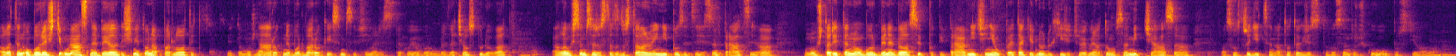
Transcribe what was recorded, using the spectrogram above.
ale ten obor ještě u nás nebyl, když mě to napadlo, teď je to možná rok nebo dva roky, jsem si všimla, že si takový obor vůbec začal studovat, uh-huh. ale už jsem se dostala, dostala do jiné pozice, že jsem v práci a ono už tady ten obor by nebyl asi po té právní čině úplně tak jednoduchý, že člověk by na to musel mít čas a, a soustředit se na to, takže z toho jsem trošku upustila. No. Uh-huh.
